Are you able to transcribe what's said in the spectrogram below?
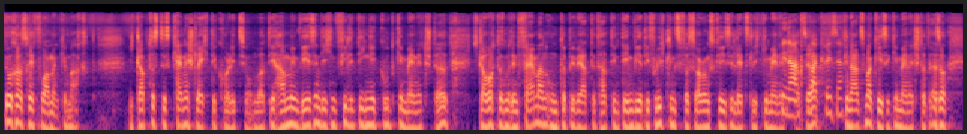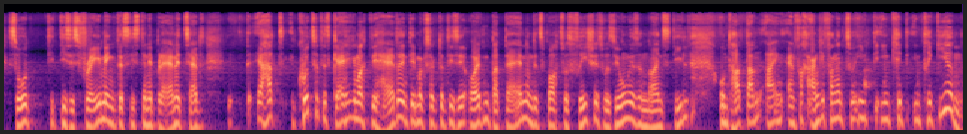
durchaus Reformen gemacht. Ich glaube, dass das keine schlechte Koalition war. Die haben im Wesentlichen viele Dinge gut gemanagt. Ich glaube auch, dass man den Feimann unterbewertet hat, indem wir die Flüchtlingsversorgungskrise letztlich gemanagt Finanzmarktkrise. hat. Ja? Finanzmarktkrise gemanagt hat. Also so dieses Framing, das ist eine bleierne Zeit. Er hat kurz hat das Gleiche gemacht wie Haider, indem er gesagt hat, diese alten Parteien und jetzt braucht es was Frisches, was Junges, einen neuen Stil und hat dann einfach angefangen zu intrigieren.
